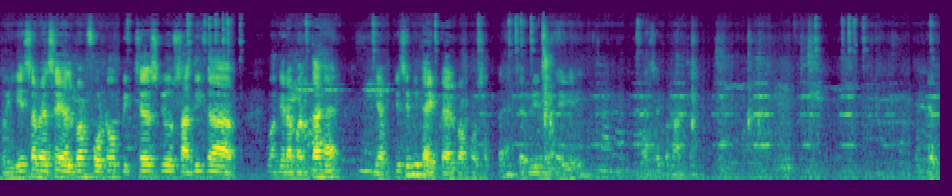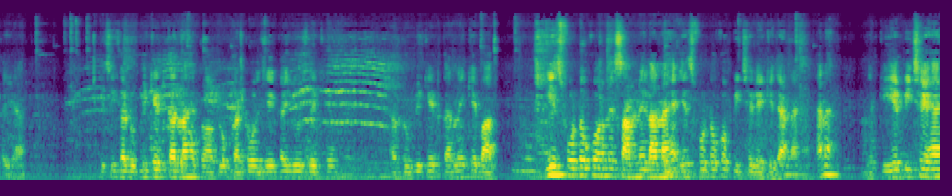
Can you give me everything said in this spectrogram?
तो ये सब ऐसे एल्बम फ़ोटो पिक्चर्स जो शादी का वगैरह बनता है या किसी भी टाइप का एल्बम हो सकता है ज़रूरी नहीं है ये ऐसे बनाते हैं। गया तैयार किसी का डुप्लीकेट करना है तो आप लोग कंट्रोल जे का यूज़ देखिए। अब डुप्लीकेट करने के बाद इस फ़ोटो को हमें सामने लाना है, इस फ़ोटो को पीछे लेके जाना है है ना? जबकि ये पीछे है,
